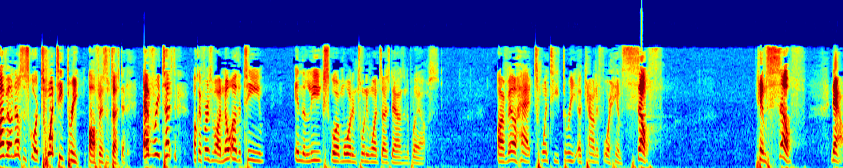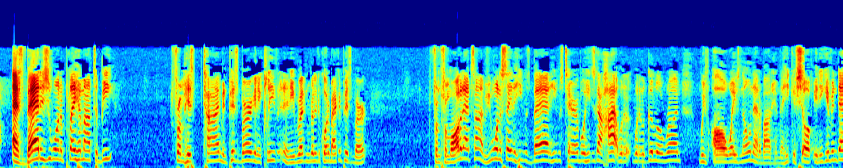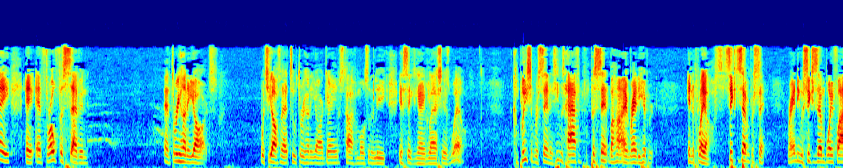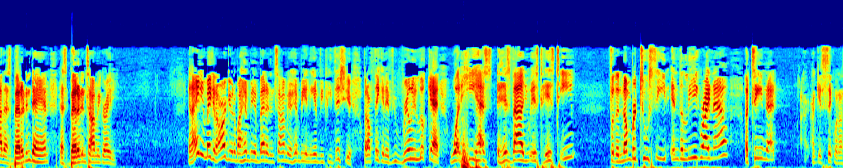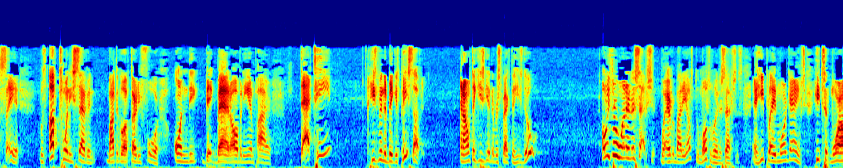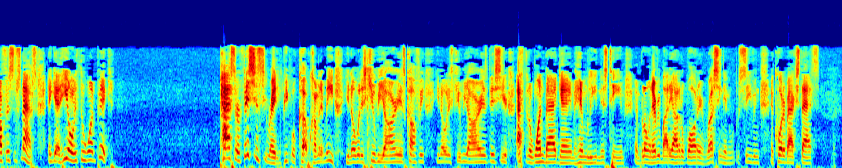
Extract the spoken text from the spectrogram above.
Arvell Nelson scored 23 offensive touchdowns. Every touchdown. Okay, first of all, no other team in the league scored more than 21 touchdowns in the playoffs. Arvell had 23 accounted for himself himself. Now, as bad as you want to play him out to be from his time in Pittsburgh and in Cleveland, and he wasn't really the quarterback in Pittsburgh, from from all of that time, if you want to say that he was bad, he was terrible, he just got hot with a with a good little run, we've always known that about him, that he could show up any given day and, and throw for seven and 300 yards, which he also had two 300 yard games, tied for most of the league in six games last year as well completion percentage, he was half a percent behind Randy Hippeard in the playoffs. 67%. Randy was 67.5. That's better than Dan. That's better than Tommy Grady. And I ain't even making an argument about him being better than Tommy or him being the MVP this year. But I'm thinking if you really look at what he has, his value is to his team for the number two seed in the league right now, a team that, I get sick when I say it, was up 27, about to go up 34 on the big bad Albany Empire that team, he's been the biggest piece of it. And I don't think he's getting the respect that he's due. Only threw one interception. Well, everybody else threw multiple interceptions. And he played more games. He took more offensive snaps. And yet he only threw one pick. Passer efficiency rating. People coming to me. You know what his QBR is, Coffee? You know what his QBR is this year? After the one bad game, him leading his team and blowing everybody out of the water and rushing and receiving and quarterback stats.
